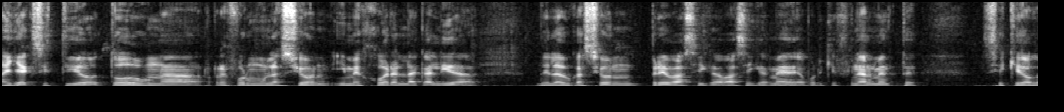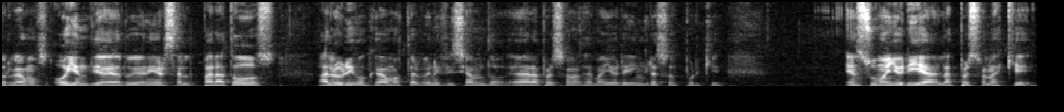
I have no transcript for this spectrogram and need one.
haya existido toda una reformulación y mejora en la calidad de la educación pre-básica, básica y media, porque finalmente, si es que otorgamos hoy en día gratuidad universal para todos, a lo único que vamos a estar beneficiando es a las personas de mayores ingresos, porque en su mayoría, las personas que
